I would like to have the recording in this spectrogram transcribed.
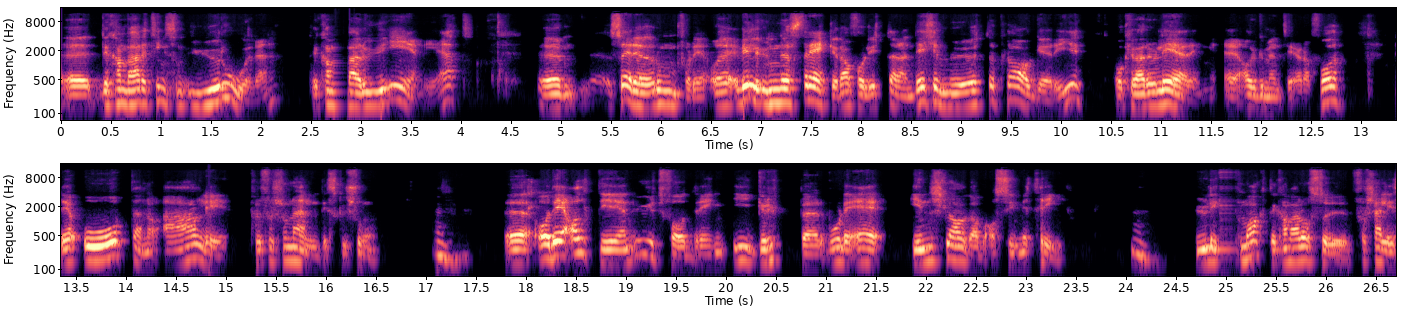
Eh, det kan være ting som uroer den. Det kan være uenighet. Eh, så er det rom for det. Og jeg vil understreke da for lytteren, det er ikke møteplageri og kverulering jeg argumenterer for. Det er åpen og ærlig profesjonell diskusjon. Mm. Eh, og det er alltid en utfordring i grupper hvor det er innslag av asymmetri. Mm. Ulik makt. Det kan være også forskjellig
